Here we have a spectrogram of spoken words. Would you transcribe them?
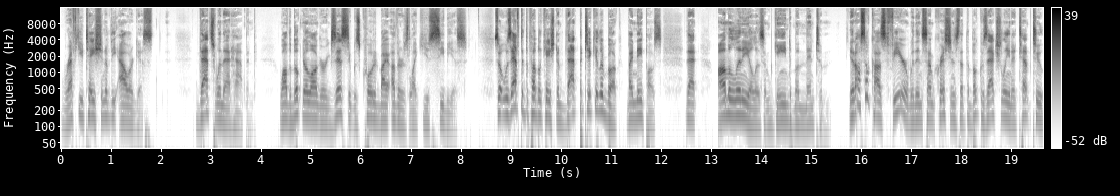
refutation of the Allegorists. That's when that happened. While the book no longer exists, it was quoted by others like Eusebius. So it was after the publication of that particular book by Nepos that amillennialism gained momentum. It also caused fear within some Christians that the book was actually an attempt to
